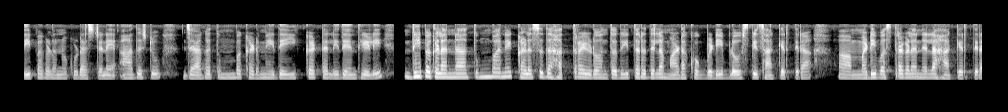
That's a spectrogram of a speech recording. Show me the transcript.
ದೀಪಗಳನ್ನು ಕೂಡ ಅಷ್ಟೇ ಆದಷ್ಟು ಜಾಗ ತುಂಬ ಕಡಿಮೆ ಇದೆ ಇಕ್ಕಟ್ಟಲ್ಲಿದೆ ಅಂಥೇಳಿ ದೀಪಗಳನ್ನು ತುಂಬಾ ಕಳಸದ ಹತ್ತಿರ ಇಡುವಂಥದ್ದು ಈ ಥರದ್ದೆಲ್ಲ ಮಾಡೋಕ್ಕೆ ಹೋಗಬೇಡಿ. ಬ್ಲೌಸ್ ಪೀಸ್ ಹಾಕಿರ್ತೀರ ಮಡಿ ವಸ್ತ್ರಗಳನ್ನೆಲ್ಲ ಹಾಕಿರ್ತೀರ,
